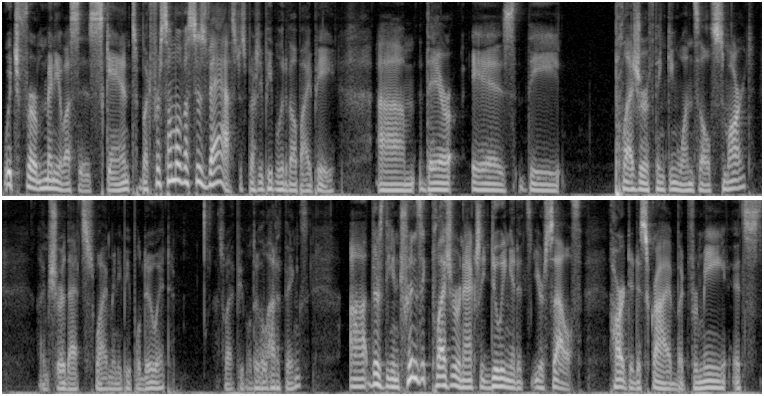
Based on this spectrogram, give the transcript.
which for many of us is scant, but for some of us is vast, especially people who develop IP. Um, there is the pleasure of thinking oneself smart. I'm sure that's why many people do it. That's why people do a lot of things. Uh, there's the intrinsic pleasure in actually doing it yourself. Hard to describe, but for me, it's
